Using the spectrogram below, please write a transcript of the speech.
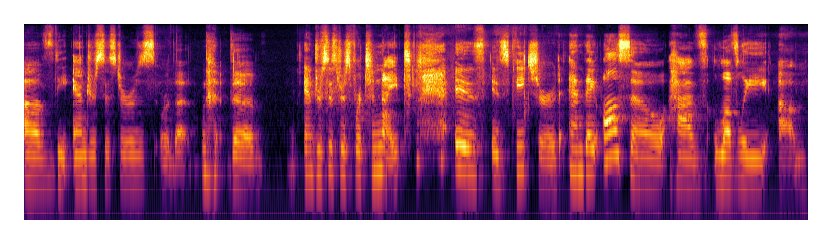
of the Andrew sisters or the the Andrew Sisters for tonight is is featured, and they also have lovely um,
